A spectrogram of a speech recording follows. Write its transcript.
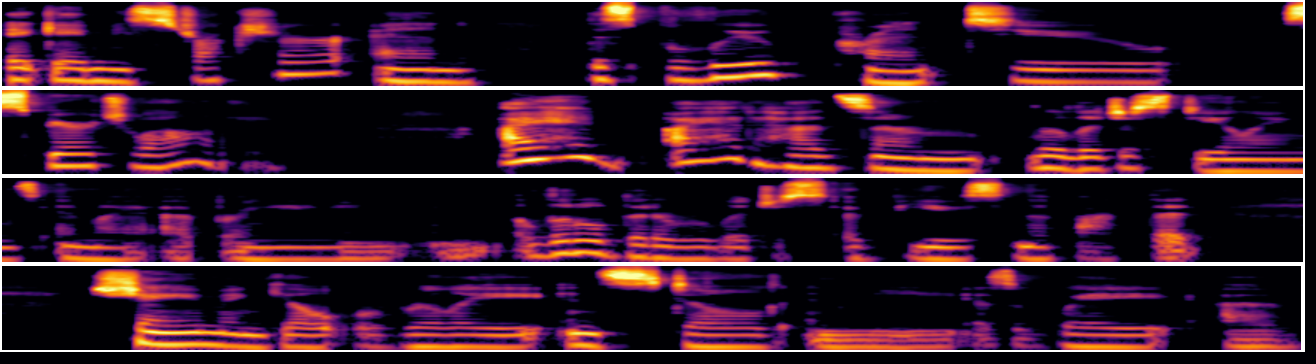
It gave me structure and this blueprint to spirituality. I had I had had some religious dealings in my upbringing and, and a little bit of religious abuse and the fact that shame and guilt were really instilled in me as a way of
